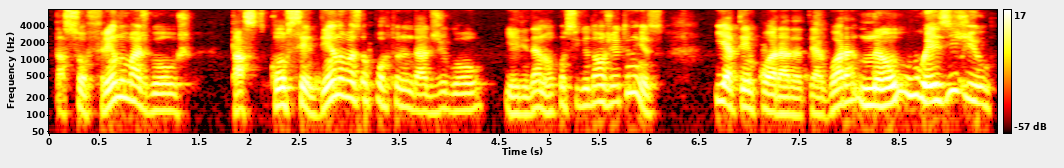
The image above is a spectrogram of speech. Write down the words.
está sofrendo mais gols, está concedendo mais oportunidades de gol e ele ainda não conseguiu dar um jeito nisso. E a temporada até agora não o exigiu.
